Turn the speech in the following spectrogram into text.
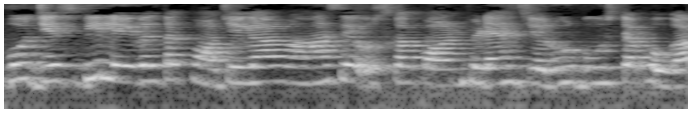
वो जिस भी लेवल तक पहुंचेगा वहाँ से उसका कॉन्फिडेंस ज़रूर बूस्टअप होगा।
